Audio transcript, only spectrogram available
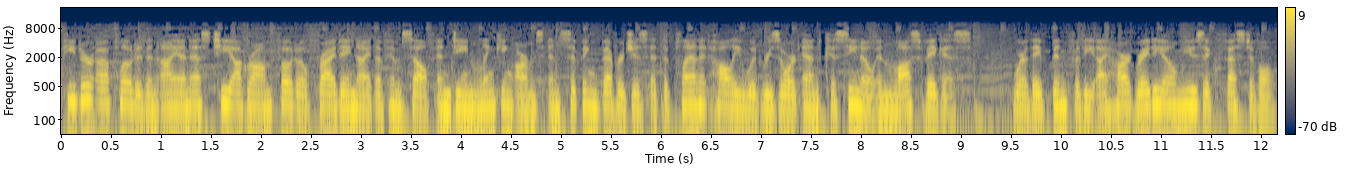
Peter uploaded an Instagram photo Friday night of himself and Dean linking arms and sipping beverages at the Planet Hollywood Resort and Casino in Las Vegas, where they've been for the iHeartRadio Music Festival.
